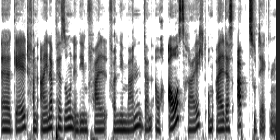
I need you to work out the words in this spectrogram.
äh, Geld von einer Person, in dem Fall von dem Mann, dann auch ausreicht, um all das abzudecken.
